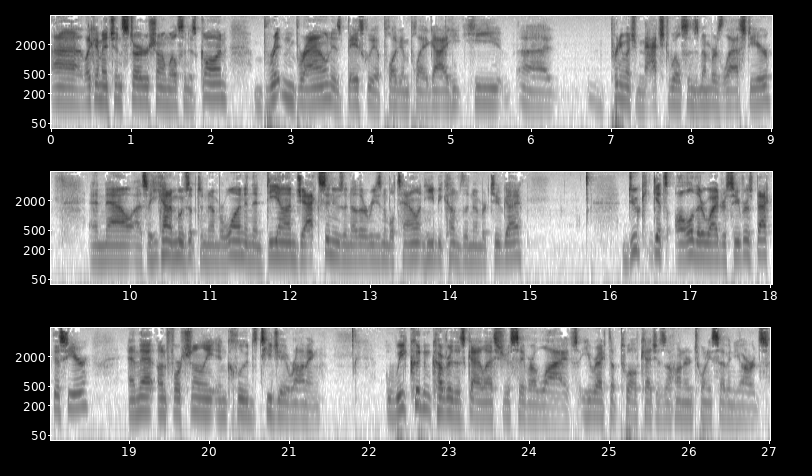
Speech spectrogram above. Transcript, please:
Uh, like I mentioned, starter Shaun Wilson is gone. Brittain Brown is basically a plug and play guy. He he uh, pretty much matched Wilson's numbers last year, and now uh, so he kind of moves up to number one. And then Deon Jackson, who's another reasonable talent, he becomes the number two guy. Duke gets all of their wide receivers back this year, and that unfortunately includes T.J. Rahming. We couldn't cover this guy last year to save our lives. He racked up 12 catches, 127 yards.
